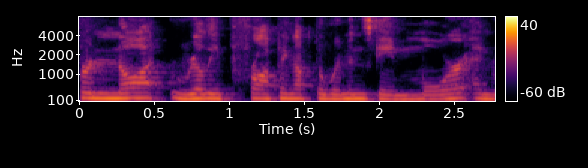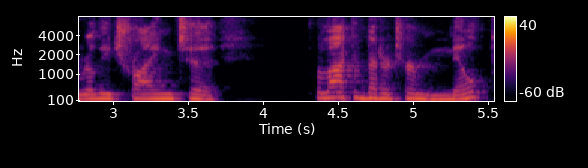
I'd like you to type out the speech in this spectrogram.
for not really propping up the women's game more and really trying to, for lack of a better term, milk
